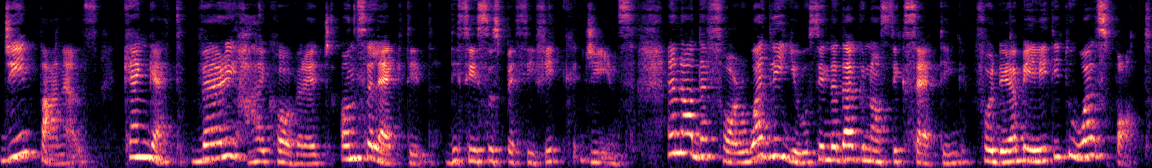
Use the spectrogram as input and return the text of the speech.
Gene panels can get very high coverage on selected disease-specific genes and are therefore widely used in the diagnostic setting for the ability to well spot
